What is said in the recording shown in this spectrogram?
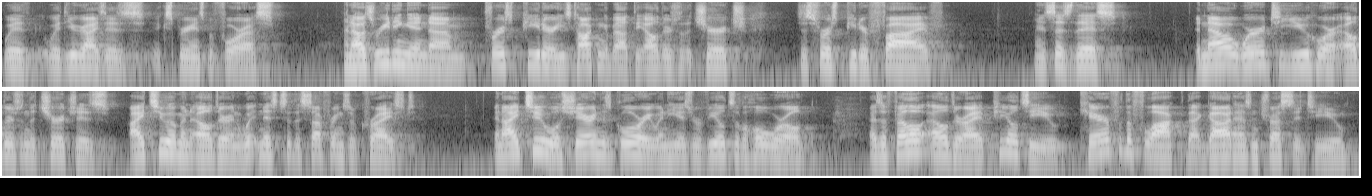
with with you guys' experience before us. And I was reading in um, 1 Peter, he's talking about the elders of the church. This is 1 Peter 5, and it says this. And now, a word to you who are elders in the churches. I too am an elder and witness to the sufferings of Christ. And I too will share in his glory when he is revealed to the whole world. As a fellow elder, I appeal to you care for the flock that God has entrusted to you.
